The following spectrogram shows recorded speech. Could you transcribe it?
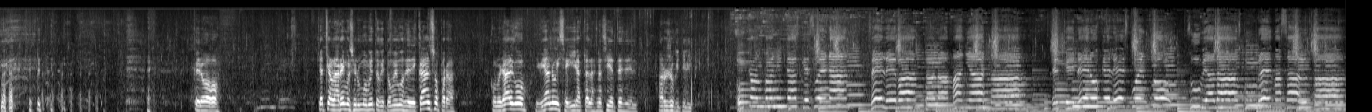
Pero ya charlaremos en un momento que tomemos de descanso para comer algo liviano y seguir hasta las nacientes del arroyo Quitilipi. Con campanitas que suenan, se levanta la mañana. El quenero que les cuento sube a las cumbres más altas.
